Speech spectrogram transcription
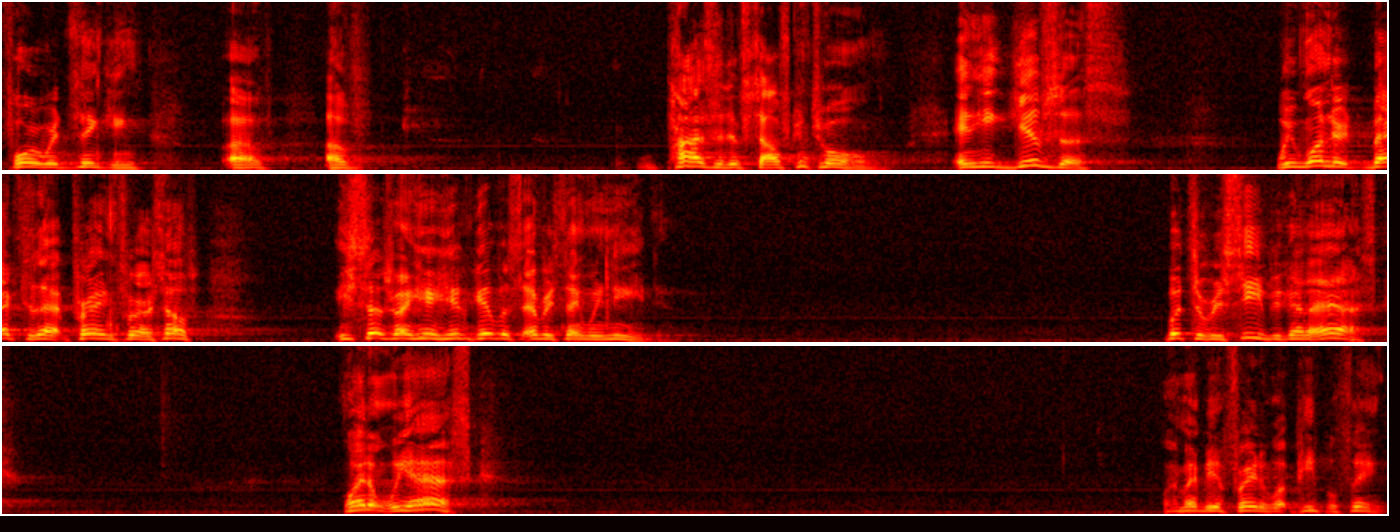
forward thinking of, of positive self control. And He gives us. We wondered back to that praying for ourselves. He says right here, He'll give us everything we need. But to receive, you got to ask. Why don't we ask? I might be afraid of what people think.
